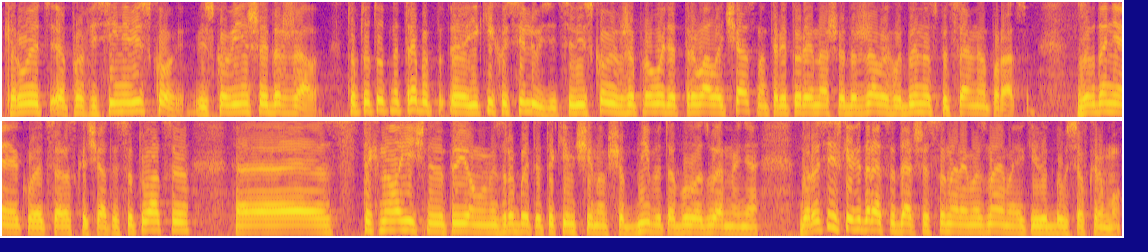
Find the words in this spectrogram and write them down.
керують е, професійні військові, військові іншої держави. Тобто тут не треба е, якихось ілюзій. Ці військові вже проводять тривалий час на території нашої держави глибинну спеціальну операцію, завдання якої це розкачати ситуацію е, з технологічними прийомами зробити таким чином, щоб нібито було звернення до Російської Федерації. Далі сценарій ми знаємо, який відбувся в Криму.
